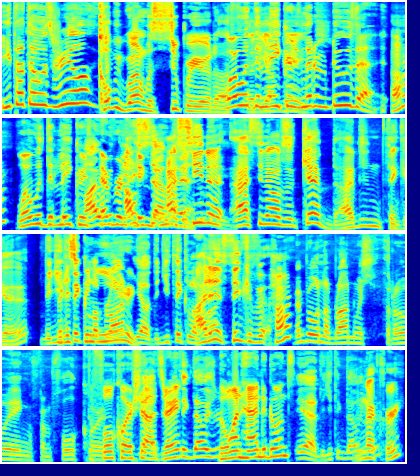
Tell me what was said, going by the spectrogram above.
You thought that was real? Kobe Bryant was a superhero. To Why would the a young Lakers let him do that? Huh? Why would the Lakers Why would ever let I, him do that I seen it. I seen it when I was a kid. I didn't think of it. Did you But it's think been LeBron? years. Yo, did you think LeBron? I didn't think of it, huh? Remember when LeBron was throwing from full The court? full court Yeah, shots, did you right? think that was The one-handed ones? Yeah, did you think that was Wasn't that real? Curry?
